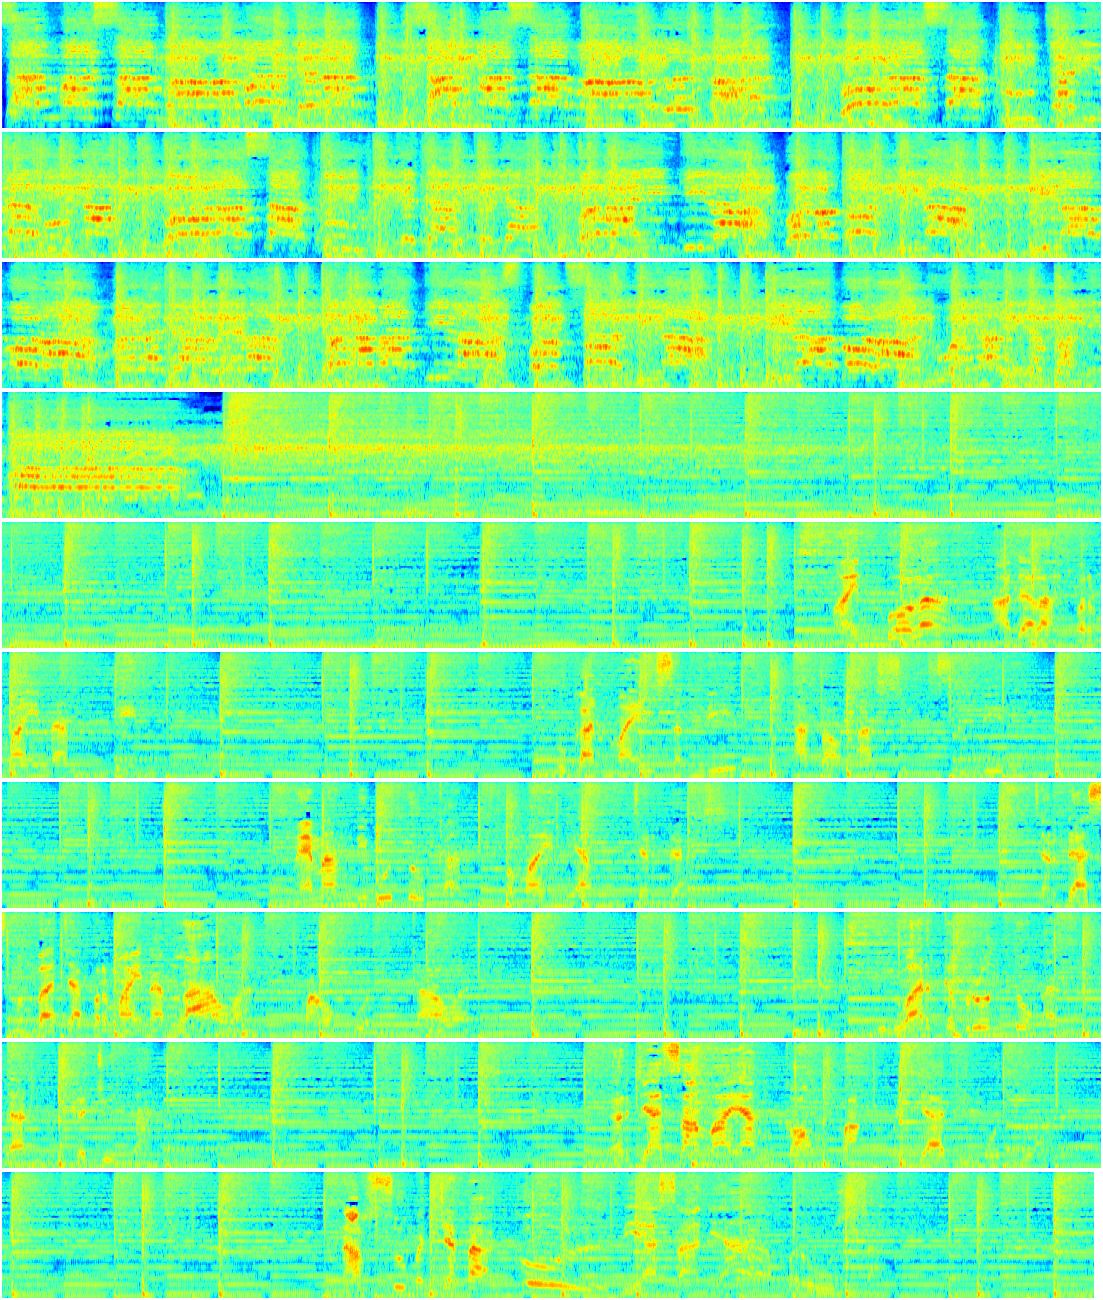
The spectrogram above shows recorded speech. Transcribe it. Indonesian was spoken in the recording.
Sama-sama adalah permainan tim. Bukan main sendiri atau asik sendiri. Memang dibutuhkan pemain yang cerdas. Cerdas membaca permainan lawan maupun kawan. Di luar keberuntungan dan kejutan. Kerjasama yang kompak menjadi mutlak Nafsu mencetak gol biasanya merusak.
